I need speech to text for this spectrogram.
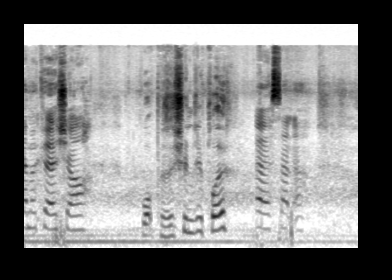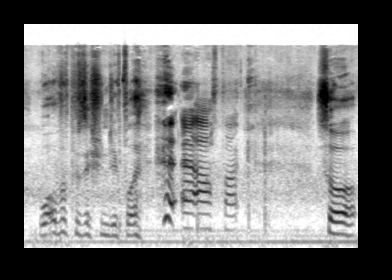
Emma Kershaw, what position do you play? uh, centre, What other position do you play? at half back. So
